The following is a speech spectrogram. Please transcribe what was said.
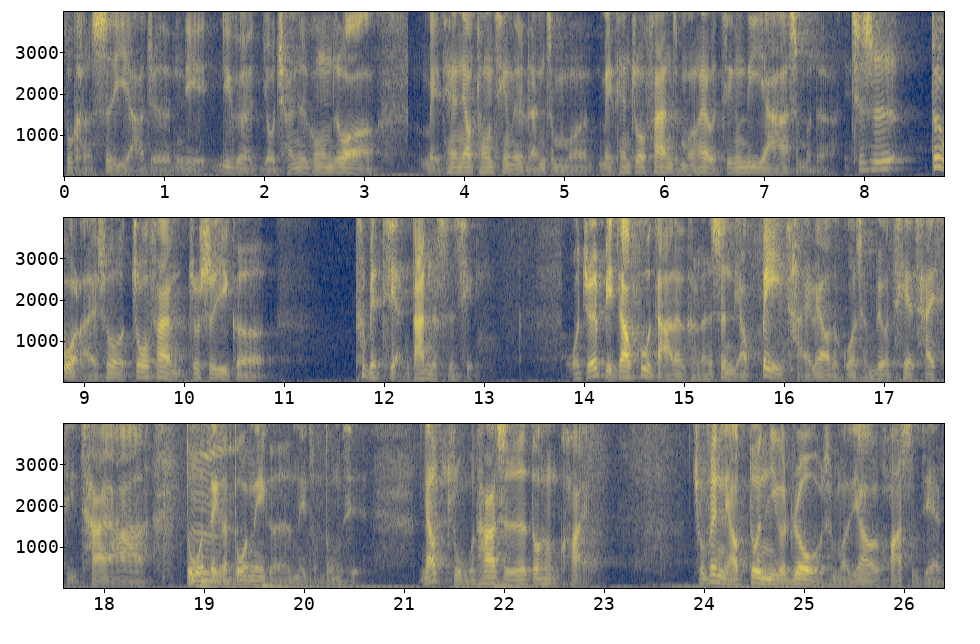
不可思议啊，觉得你一个有全职工作、每天要通勤的人，怎么每天做饭，怎么会有精力啊什么的？其实对我来说，做饭就是一个特别简单的事情。我觉得比较复杂的可能是你要备材料的过程，比如切菜、洗菜啊，剁这个剁那个的那种东西。你要煮它其实都很快，除非你要炖一个肉什么要花时间。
